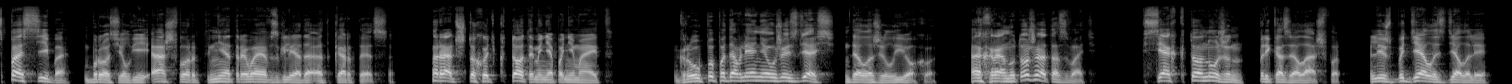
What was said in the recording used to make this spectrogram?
«Спасибо», — бросил ей Ашфорд, не отрывая взгляда от Кортеса. «Рад, что хоть кто-то меня понимает». «Группа подавления уже здесь», — доложил Йохо. «Охрану тоже отозвать?» «Всех, кто нужен», — приказал Ашфорд. «Лишь бы дело сделали».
